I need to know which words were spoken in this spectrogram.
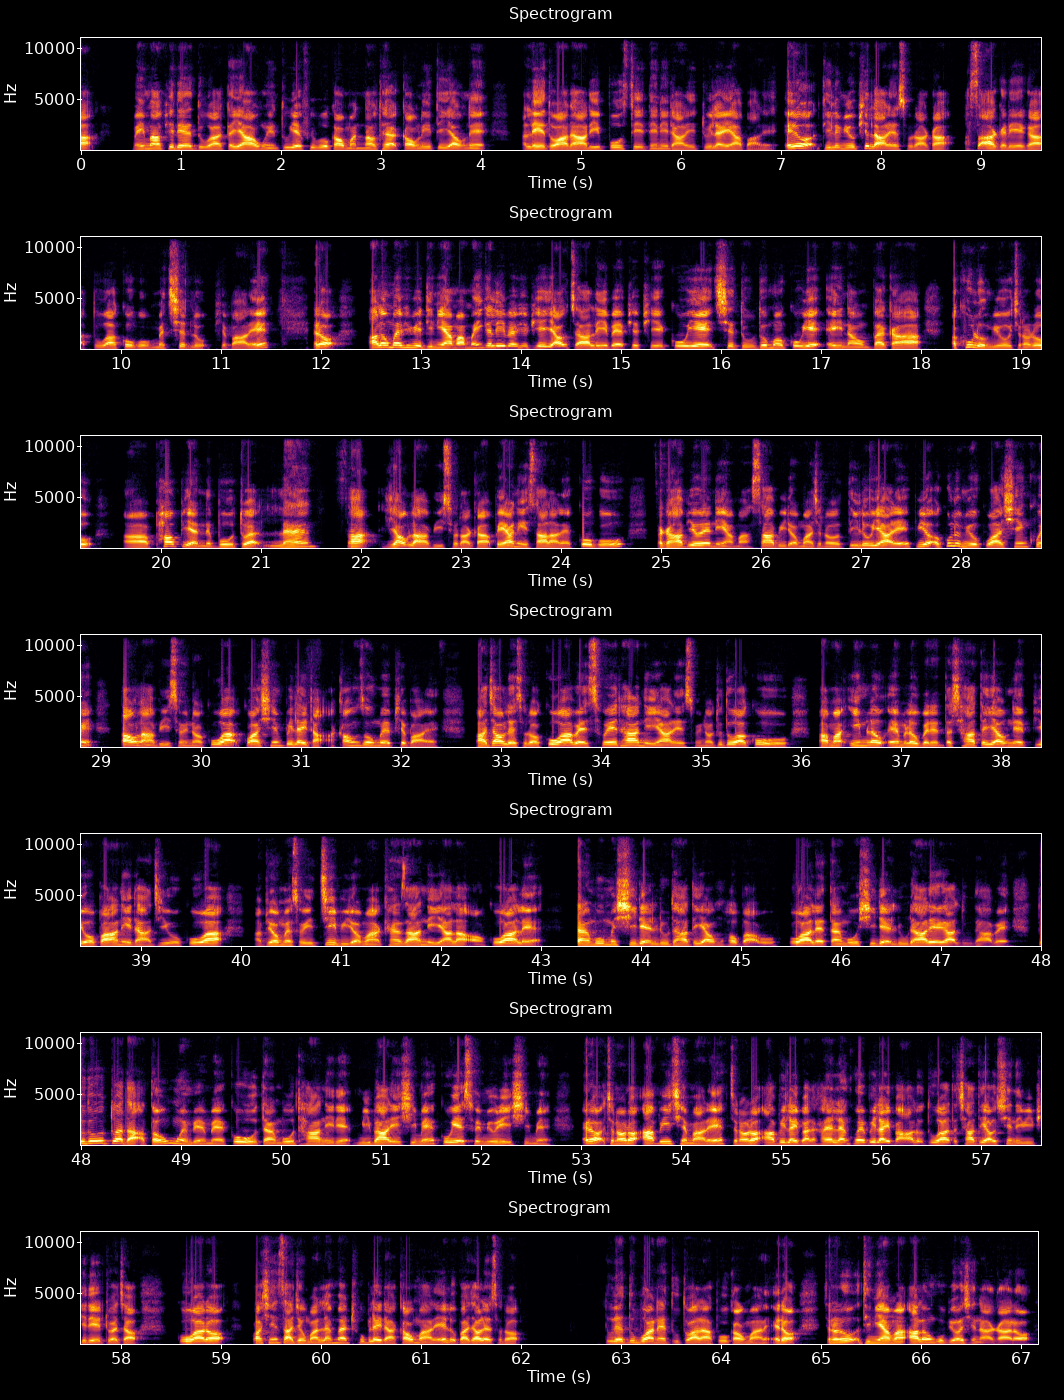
မိန်းမဖြစ်တဲ့သူကတရားဝင်သူ့ရဲ့ Facebook ကောက်မှာနောက်ထပ်အကောင့်လေးတစ်ယောက်နဲ့အလေသွားတာတွေ post တွေတင်နေတာတွေတွေ့လိုက်ရပါတယ်အဲ့တော့ဒီလိုမျိုးဖြစ်လာတယ်ဆိုတာကအစကတည်းက तू ကကိုယ့်ကိုမချစ်လို့ဖြစ်ပါတယ်အဲ့တော့အားလုံးပဲဖြစ်ဖြစ်ဒီနေရာမှာမိန်းကလေးပဲဖြစ်ဖြစ်ယောက်ျားလေးပဲဖြစ်ဖြစ်ကိုယ့်ရဲ့ချစ်သူသို့မဟုတ်ကိုယ့်ရဲ့အိမ်အောင်ဘက်ကအခုလိုမျိုးကျွန်တော်တို့အာဖောက်ပြန်နေဖို့အတွက်လမ်း စရောက်လာပြီဆိုတာကဘယ်ကနေစလာလဲကိုယ့်ကိုစကားပြောတဲ့နေရာမှာစပြီးတော့မှကျွန်တော်တို့တီးလို့ရတယ်ပြီးတော့အခုလိုမျိုးကွာရှင်းခွင့်တောင်းလာပြီဆိုရင်တော့ကိုကကွာရှင်းပေးလိုက်တာအကောင်းဆုံးပဲဖြစ်ပါတယ်။ဘာကြောင့်လဲဆိုတော့ကိုကပဲဆွဲထားနေရတယ်ဆိုရင်တော့တူတူကကိုကိုဘာမှ email လုပ် email လုပ်ပဲနဲ့တခြားတစ်ယောက်နဲ့ပျော်ပါနေတာကြီးကိုကိုကပြောမယ်ဆိုရင်ကြည့်ပြီးတော့မှခံစားနေရလောက်အောင်ကိုကလည်း တန်ဖိုးမရှိတဲ့လူသားတစ်ယောက်မဟုတ်ပါဘူး။ကိုကလည်းတန်ဖိုးရှိတဲ့လူသားတွေကလူသားပဲ။သူတို့အတွက်ဒါအသုံးဝင်ပေမဲ့ကိုကိုတန်ဖိုးထားနေတဲ့မိဘတွေရှိမယ်ကိုရဲ့ဆွေမျိုးတွေရှိမယ်။အဲ့တော့ကျွန်တော်တို့အားပေးချင်ပါတယ်ကျွန်တော်တို့အားပေးလိုက်ပါတခါလေးလမ်းခွဲပေးလိုက်ပါလို့သူကတခြားတစ်ယောက်ရှင်းနေပြီဖြစ်တဲ့အတွက်ကြောင့်ကိုကတော့ကွာရှင်းစာချုပ်မှာလက်မှတ်ထိုးပလိုက်တာကောင်းပါတယ်လို့ဘာကြောင့်လဲဆိုတော့သူလည်းသူ့ဘဝနဲ့သူသွားတာပိုကောင်းပါတယ်အဲ့တော့ကျွန်တော်တို့ဒီနေရာမှာအားလုံးကိုပြောချင်တာကတော့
